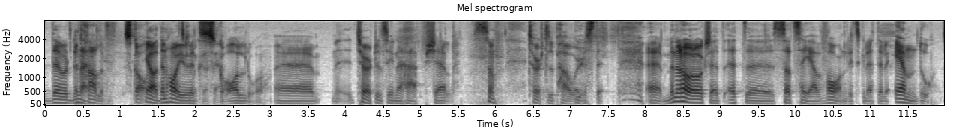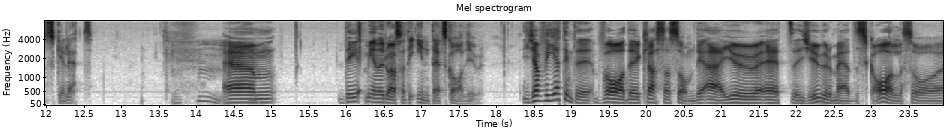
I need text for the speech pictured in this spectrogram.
Det, den Ett halvskal. Ja, den har ju ett skal då. Eh, turtles in a half shell. Som, Turtle power. just det. Eh, Men den har också ett, ett eh, så att säga vanligt skelett, eller endoskelett. Ehm, det, Menar du alltså att det inte är ett skaldjur? jag vet inte vad det klassas som. Det är ju ett djur med skal, så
